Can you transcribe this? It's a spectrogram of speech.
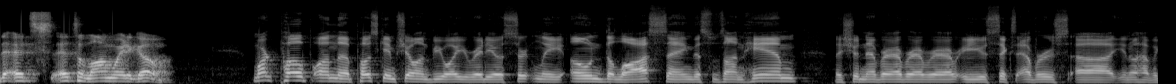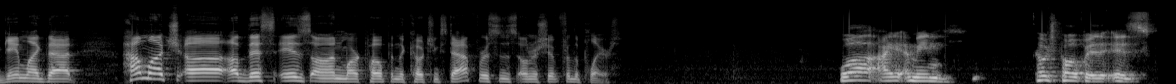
it's it's a long way to go. Mark Pope on the postgame show on BYU Radio certainly owned the loss, saying this was on him. They should never, ever, ever, ever use six evers. Uh, you know, have a game like that. How much uh, of this is on Mark Pope and the coaching staff versus ownership for the players? Well, I, I mean, Coach Pope is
